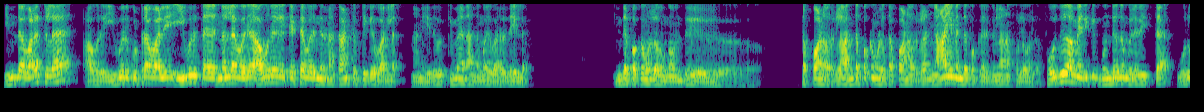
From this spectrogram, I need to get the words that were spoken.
இந்த வழக்கில் அவர் இவர் குற்றவாளி இவர் த நல்லவர் அவர் கெட்டவருங்கிற நான் கான்செப்டுக்கே வரல. நான் எதுவுக்குமே நான் அந்த மாதிரி வர்றதே இல்லை. இந்த பக்கம் உள்ளவங்க வந்து தப்பானவர்களா அந்த பக்கம் உள்ள தப்பானவர்களா நியாயம் எந்த பக்கம் இருக்குங்களா நான் சொல்ல வரல. பொது அமைதிக்கு குந்தகம் விளைவித்த ஒரு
